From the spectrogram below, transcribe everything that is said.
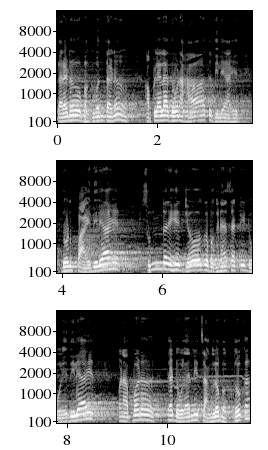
कारण भगवंतानं आपल्याला दोन हात दिले आहेत दोन पाय दिले आहेत. सुंदर हे जग बघण्यासाठी डोळे दिले आहेत. पण आपण त्या डोळ्यांनी चांगलं बघतो का?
